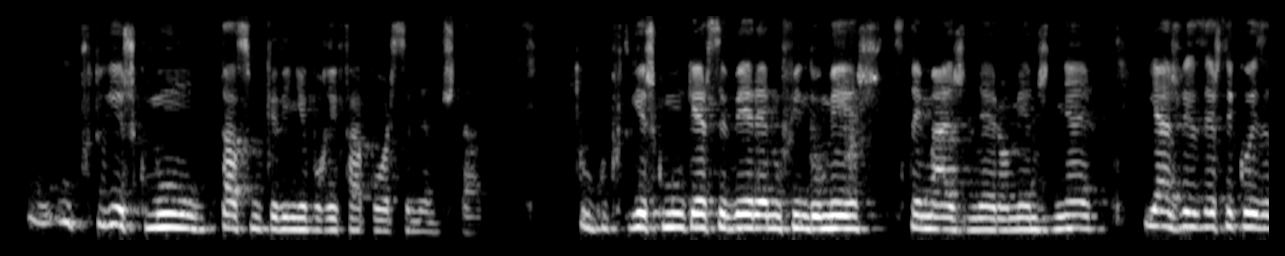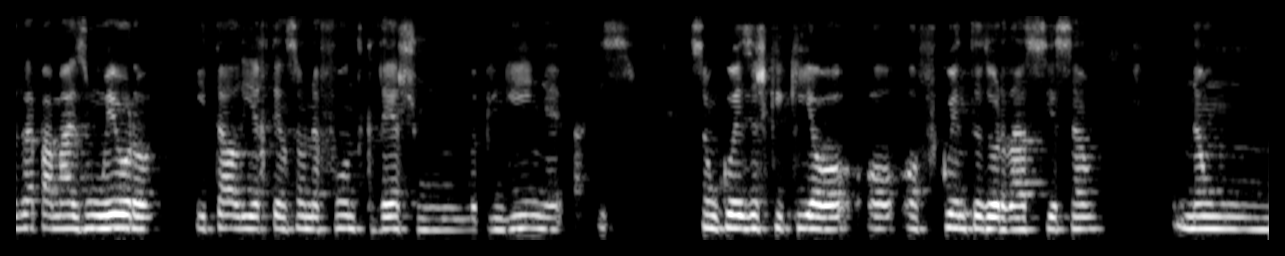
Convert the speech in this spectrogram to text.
o, português comum está-se um bocadinho a borrifar para o orçamento do Estado. O que o português comum quer saber é no fim do mês se tem mais dinheiro ou menos dinheiro, e às vezes esta coisa dá para mais um euro e tal, e a retenção na fonte que desce uma pinguinha, isso são coisas que aqui ao, ao, ao frequentador da associação não,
